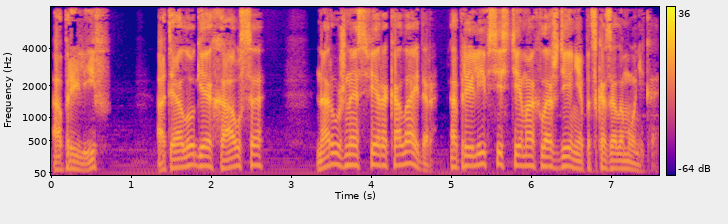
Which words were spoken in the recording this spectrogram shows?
А прилив? А теология хаоса? Наружная сфера коллайдер, а прилив – система охлаждения, подсказала Моника.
